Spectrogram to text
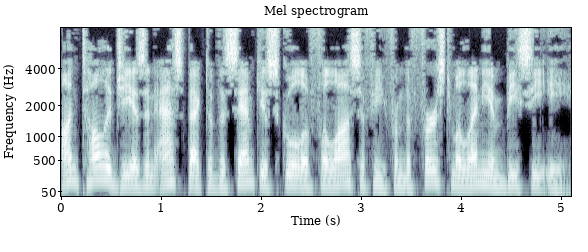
Ontology is an aspect of the Samkhya school of philosophy from the first millennium BCE.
